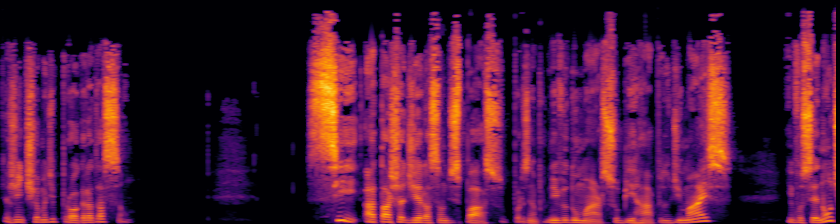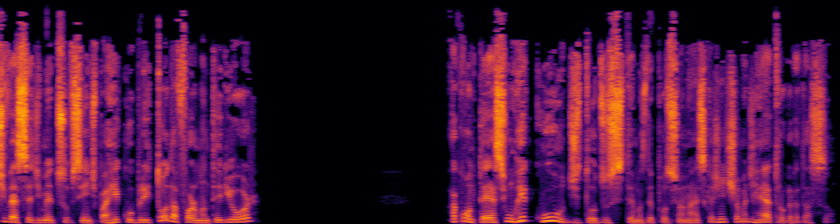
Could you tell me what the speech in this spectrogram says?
que a gente chama de progradação. Se a taxa de geração de espaço, por exemplo, o nível do mar subir rápido demais, e você não tiver sedimento suficiente para recobrir toda a forma anterior, acontece um recuo de todos os sistemas deposicionais que a gente chama de retrogradação.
